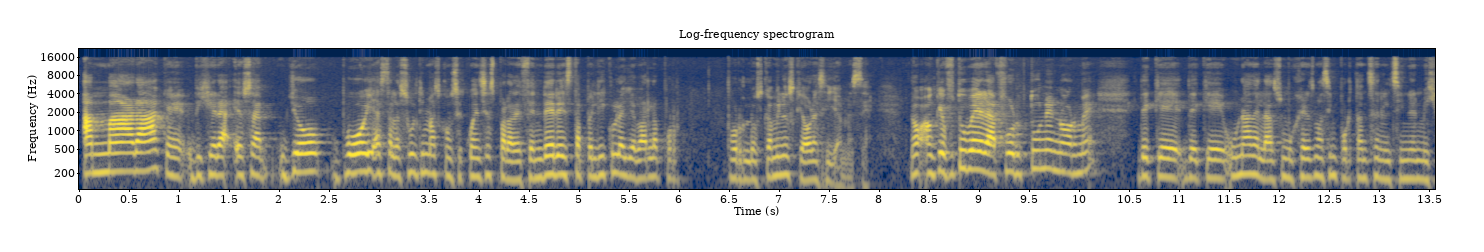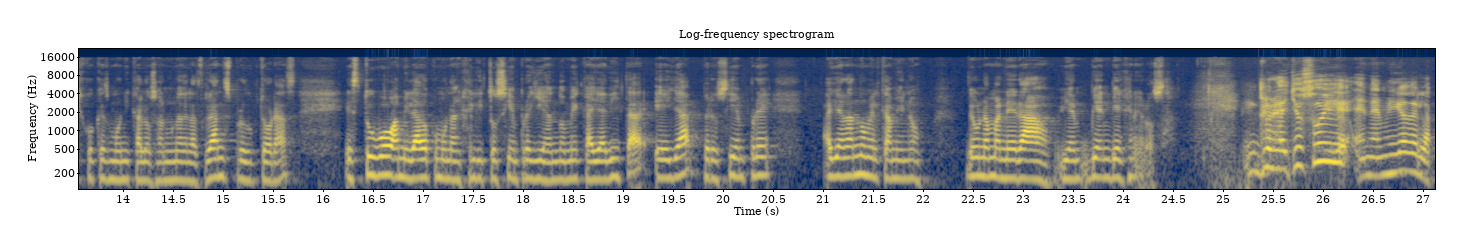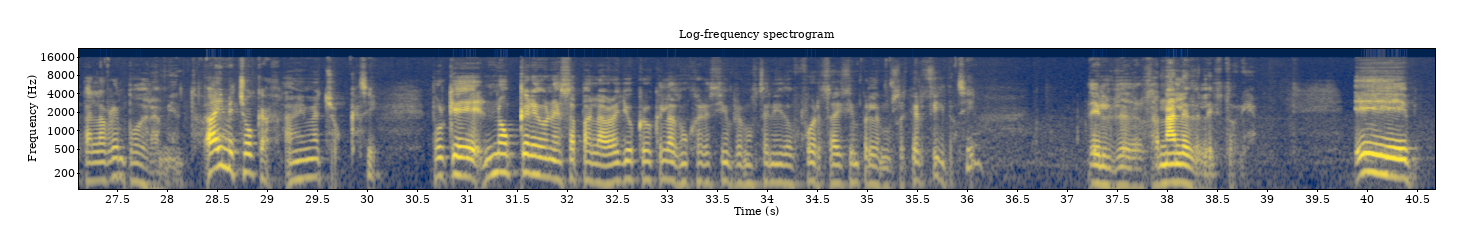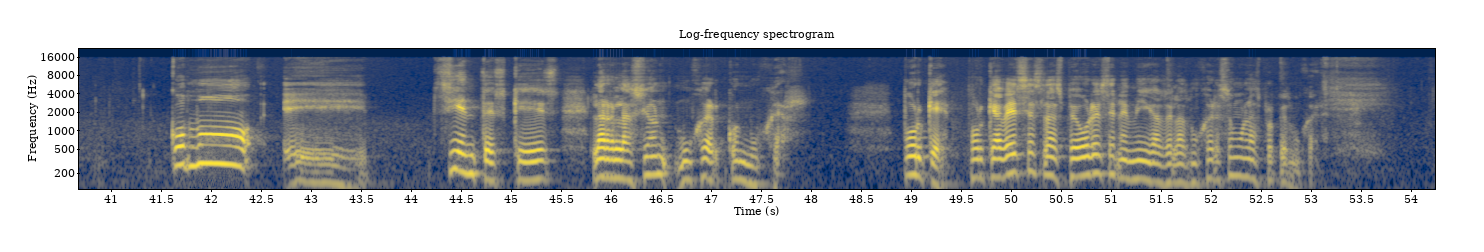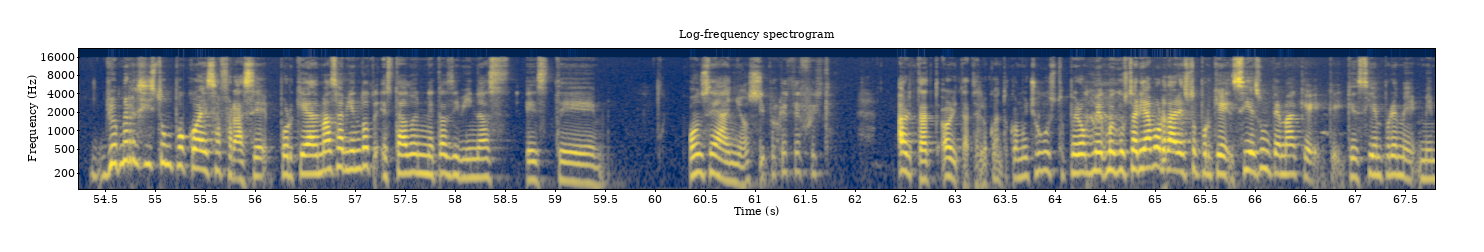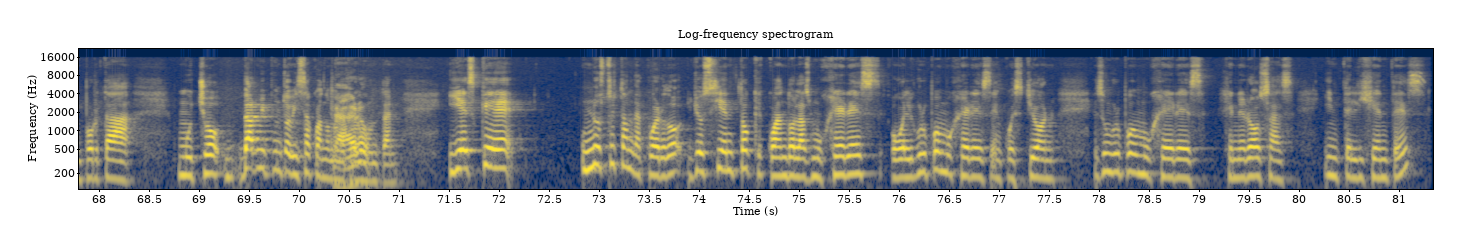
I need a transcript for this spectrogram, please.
amara, que dijera, o sea, yo voy hasta las últimas consecuencias para defender esta película y llevarla por, por los caminos que ahora sí ya me sé. ¿No? Aunque tuve la fortuna enorme de que, de que una de las mujeres más importantes en el cine en México, que es Mónica Lozano, una de las grandes productoras, estuvo a mi lado como un angelito, siempre guiándome, calladita ella, pero siempre allanándome el camino de una manera bien, bien, bien generosa. Gloria, yo soy enemiga de la palabra empoderamiento. Ay, me choca. A mí me choca. Sí. Porque no creo en esa palabra. Yo creo que las mujeres siempre hemos tenido fuerza y siempre la hemos ejercido. Sí. De, los anales de la historia. Eh, ¿Cómo eh, sientes que es la relación mujer con mujer? ¿Por qué? Porque a veces las peores enemigas de las mujeres somos las propias mujeres. Yo me resisto un poco a esa frase, porque además habiendo estado en Netas Divinas este, 11 años, ¿Y por qué te fuiste? Ahorita, ahorita te lo cuento con mucho gusto, pero me, me gustaría abordar esto porque sí es un tema que, que- que siempre me, me importa mucho dar mi punto de vista cuando me lo preguntan. Y es que no estoy tan de acuerdo. Yo siento que cuando las mujeres o el grupo de mujeres en cuestión es un grupo de mujeres generosas, inteligentes,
